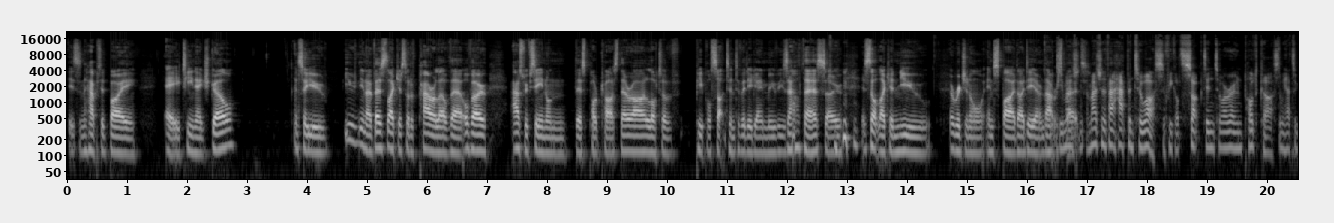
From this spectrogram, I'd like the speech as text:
is inhabited by a teenage girl, and so you you you know there's like a sort of parallel there. Although, as we've seen on this podcast, there are a lot of people sucked into video game movies out there, so it's not like a new original inspired idea in that God, respect. imagine, imagine if that happened to us, if we got sucked into our own podcast and we had to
